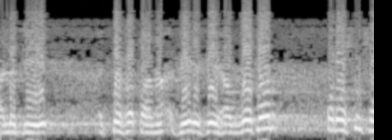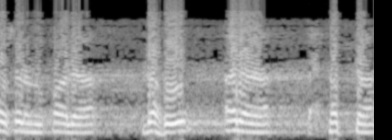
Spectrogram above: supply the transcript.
التي اتفق فيها أبو بكر والرسول صلى الله عليه وسلم قال له ألا احتطت؟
